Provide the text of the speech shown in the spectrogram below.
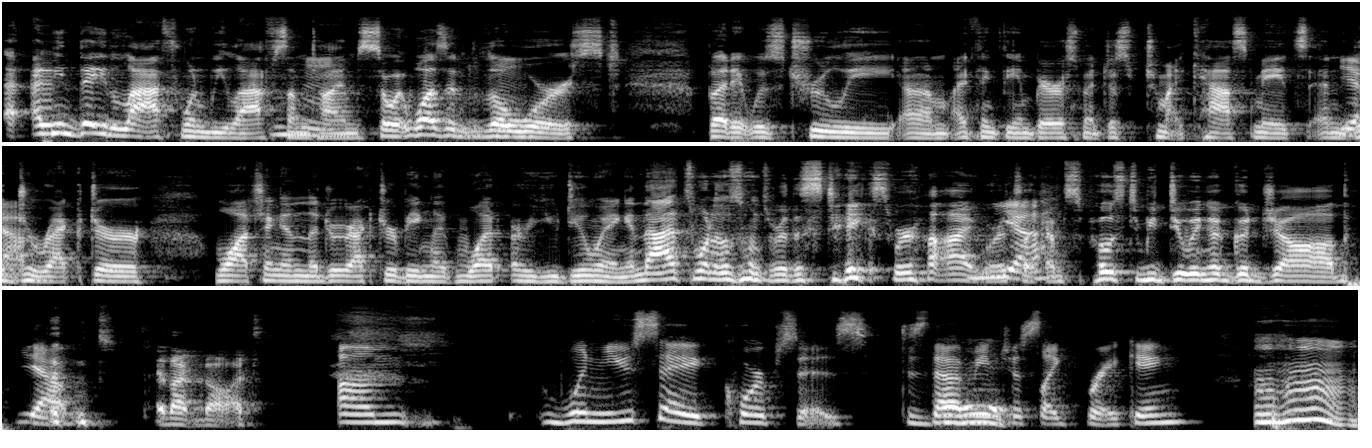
I- mean, they laugh when we laugh Mhm. sometimes, so it wasn't the Mhm. worst. But it was truly, um, I think, the embarrassment just to my castmates and Yeah. the director watching, and the director being like, "What are you doing?" And that's one of those ones where the stakes were high, where it's Yeah. like, "I'm supposed to be doing a good job, Yeah. and, and I'm not." Um, when you say corpses, does that mean just like breaking? hmm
